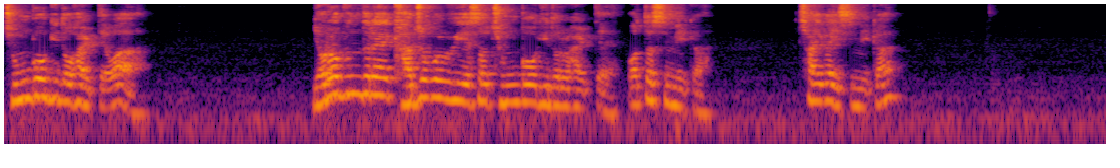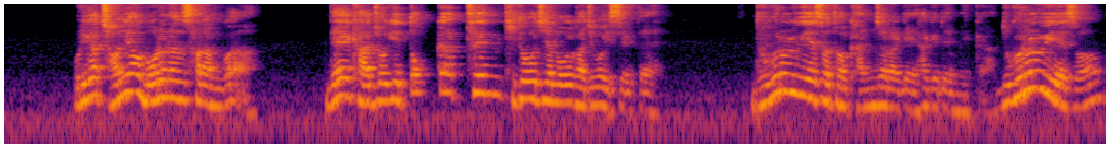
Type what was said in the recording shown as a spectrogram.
중보 기도할 때와 여러분들의 가족을 위해서 중보 기도를 할 때 어떻습니까? 차이가 있습니까? 우리가 전혀 모르는 사람과 내 가족이 똑같은 기도 제목을 가지고 있을 때 누구를 위해서 더 간절하게 하게 됩니까? 누구를 위해서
